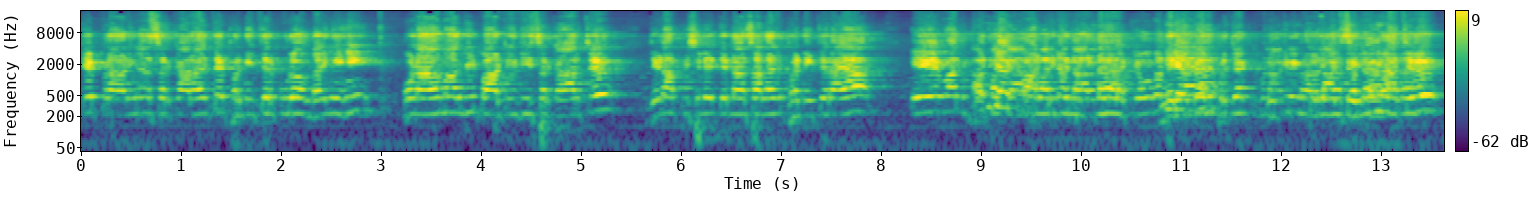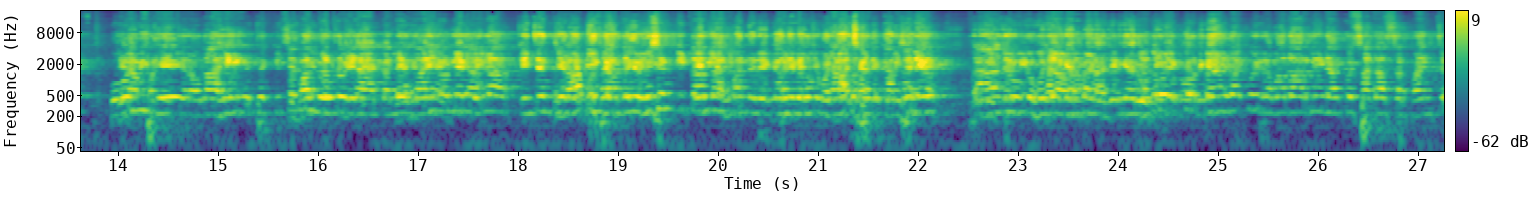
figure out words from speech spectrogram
ਕਿ ਪੁਰਾਣੀਆਂ ਸਰਕਾਰਾਂ 'ਚ ਤੇ ਫਰਨੀਚਰ ਪੂਰਾ ਹੁੰਦਾ ਹੀ ਨਹੀਂ। ਹੁਣ ਆਮ ਆਦਮੀ ਪਾਰਟੀ ਦੀ ਸਰਕਾਰ 'ਚ ਜਿਹੜਾ ਪਿਛਲੇ 3 ਸਾਲਾਂ 'ਚ ਫਰਨੀਚਰ ਆਇਆ ਇਹ ਵੱਲ ਵਧੀਆ ਕੁਆਲਿਟੀ ਦੇ ਨਾਲ ਨਾਲ ਕਿਉਂ ਵਧੀਆ project ਬਣਾ ਕੇ ਪੁਰਾਣੀਆਂ ਸਰਕਾਰਾਂ 'ਚ ਹੋਰ ਵੀ ਜੇ ਆਉਂਦਾ ਸੀ ਇੱਥੇ kitchen ਦੀ ਲੋੜ ਜਿਹੜਾ ਐਮਐਲਏ ਦਾ ਸੀ ਉਹਨੇ ਪਹਿਲਾਂ ਕਿਚਨ ਜੇ ਵੱਡੀ ਕਰਦੇ ਹੋਏ ਮਿਸ਼ਨ ਕੀਤਾ ਵੀ ਆਪਾਂ ਨਰੇਗਾ ਦੇ ਵਿੱਚ ਵੱਡਾ ਛੱਡ ਕਰਦੇ ਨੇ ਤਾਂ ਜੋ ਵੀ ਉਹ ਜਿਹਾ ਭੈਣਾਂ ਜਿਹੜੀਆਂ ਰੋਟੀ ਪਕਾਉਂਦੀਆਂ ਕੋਈ ਰਵਾਦਾਰ ਨਹੀਂ ਨਾ ਕੋਈ ਸਾਡਾ ਸਰਪੰਚ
